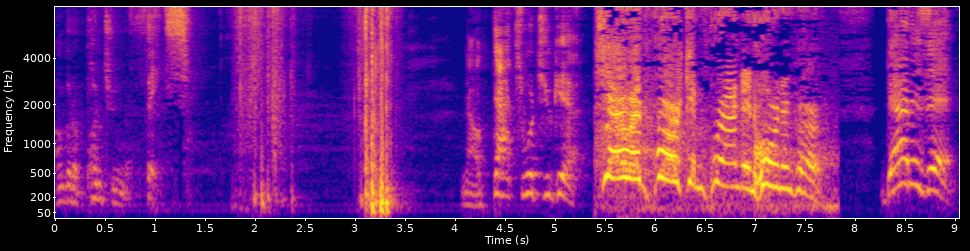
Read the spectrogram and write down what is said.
I'm gonna punch you in the face. Now that's what you get. Jared Burke and Brandon Horninger! That is it.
